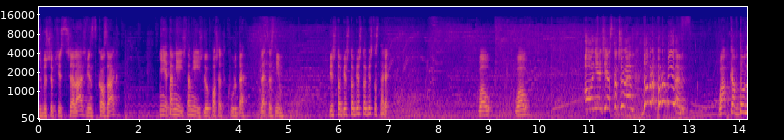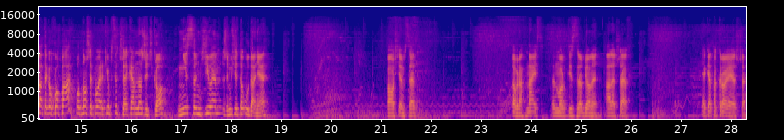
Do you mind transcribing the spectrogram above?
żeby szybciej strzelać, więc kozak. Nie, nie, tam nie idź, tam nie idź, Lu, poszedł, kurde. Lecę z nim. Bierz to, bierz to, bierz to, bierz to, stary. Wow, wow. O nie, gdzie ja skoczyłem? Dobra, porobiłem! Łapka w dół dla tego chłopa, podnoszę power cubesy, czekam na żyćko. Nie sądziłem, że mi się to uda, nie? O, 800. Dobra, nice. Ten mort jest zrobiony, ale szef. Jak ja to kroję jeszcze?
